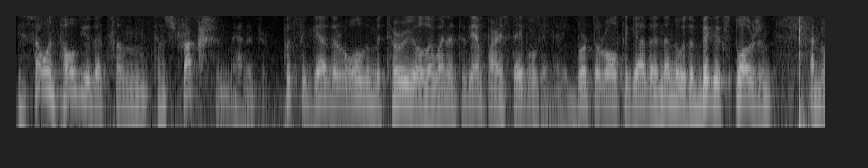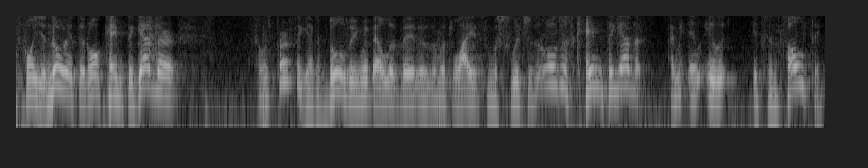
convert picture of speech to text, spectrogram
If someone told you that some construction manager put together all the material that went into the Empire State Building and he brought it all together and then there was a big explosion and before you knew it, it all came together. It was perfect. You had a building with elevators and with lights and with switches. It all just came together. I mean, it, it, it's insulting.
